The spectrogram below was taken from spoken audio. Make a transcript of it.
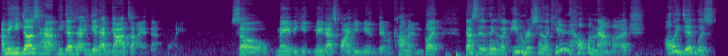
I mean, he does have he did have, he did have God's eye at that point. So maybe he maybe that's why he knew they were coming. But that's the thing is like even Ritchson, like he didn't help him that much. All he did was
